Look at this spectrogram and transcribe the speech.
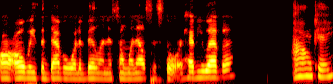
are always the devil or the villain in someone else's story. Have you ever? I don't care.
